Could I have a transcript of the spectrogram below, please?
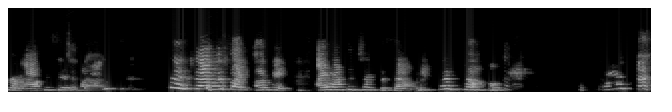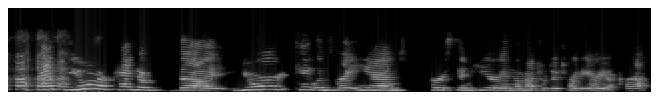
from opposite did sides. I was like, okay, I have to check this out. so Jess, you are kind of the you're Caitlin's right hand person here in the Metro Detroit area, correct?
